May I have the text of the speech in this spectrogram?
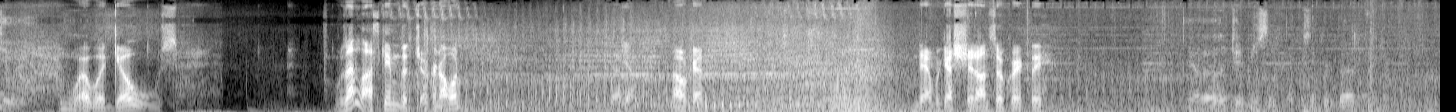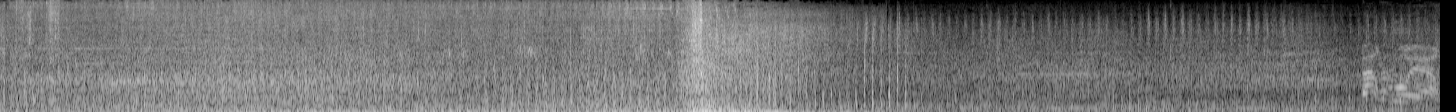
Where it goes. Was that last game the Juggernaut one? Yeah. Oh, okay. Damn, we got shit on so quickly. Yeah, the other team just looked was pretty bad. Battle Royale.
